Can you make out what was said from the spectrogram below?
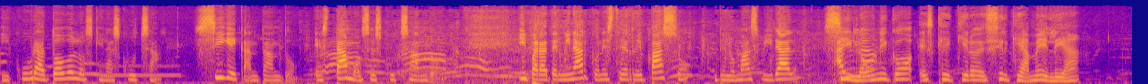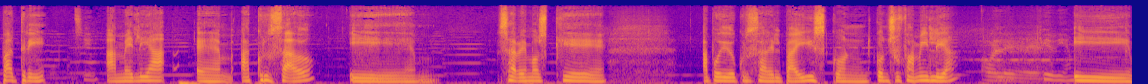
y cura a todos los que la escuchan. Sigue cantando, estamos escuchando. Y para terminar con este repaso de lo más viral, Sí, lo único es que quiero decir que Amelia, Patri, Amelia eh, ha cruzado y eh, sabemos que ha podido cruzar el país con, con su familia. Qué bien. Y,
